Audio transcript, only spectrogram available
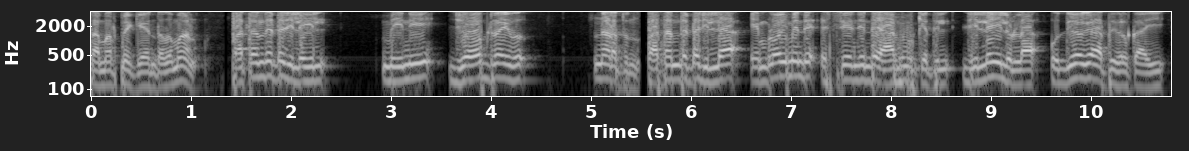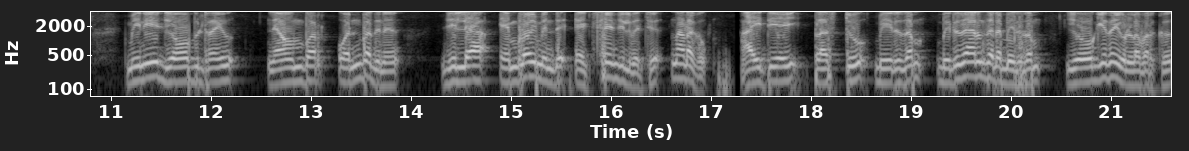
സമർപ്പിക്കേണ്ടതുമാണ്. പത്തനംതിട്ട ജില്ലയിൽ മിനി ജോബ് ഡ്രൈവ് നടത്തുന്നു. പത്തനംതിട്ട ജില്ലാ എംപ്ലോയ്മെന്റ് എക്സ്ചേഞ്ചിന്റെ ആഭിമുഖ്യത്തിൽ ജില്ലയിലുള്ള ഉദ്യോഗാർത്ഥികൾക്കായി മിനി ജോബ് ഡ്രൈവ് നവംബർ ഒൻപതിന് ജില്ലാ എംപ്ലോയ്മെന്റ് എക്സ്ചേഞ്ചിൽ വെച്ച് നടക്കും. I T I plus two ബിരുദം ബിരുദാനന്തര ബിരുദം യോഗ്യതയുള്ളവർക്ക്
